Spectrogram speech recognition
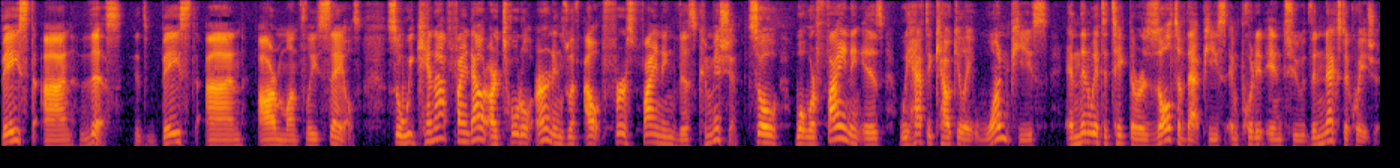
based on this. It's based on our monthly sales. So we cannot find out our total earnings without first finding this commission. So what we're finding is we have to calculate one piece and then we have to take the result of that piece and put it into the next equation.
